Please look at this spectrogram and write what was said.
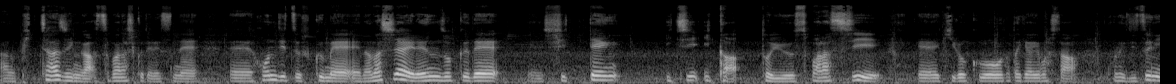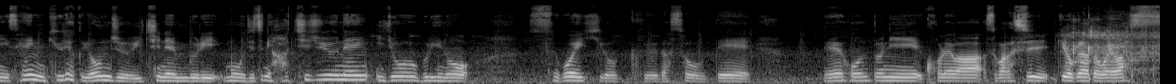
あのピッチャー陣が素晴らしくてですね、えー、本日含め7試合連続で、失点1以下という素晴らしい、えー、記録を叩き上げましたこれ実に1941年ぶりもう実に80年以上ぶりのすごい記録だそうで、ね、本当にこれは素晴らしい記録だと思います。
